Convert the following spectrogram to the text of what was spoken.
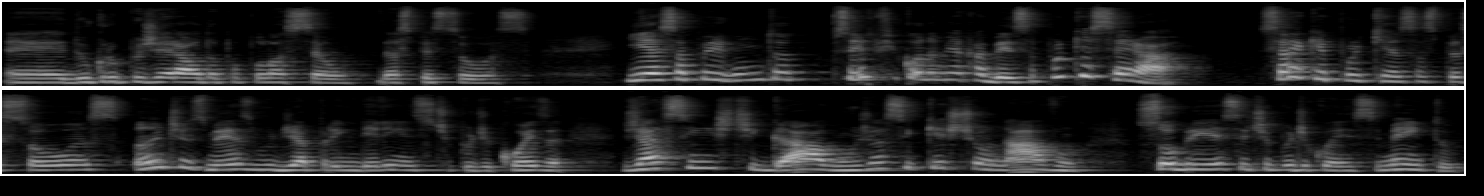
é, do grupo geral da população, das pessoas. E essa pergunta sempre ficou na minha cabeça: por que será? Será que é porque essas pessoas, antes mesmo de aprenderem esse tipo de coisa, já se instigavam, já se questionavam sobre esse tipo de conhecimento?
